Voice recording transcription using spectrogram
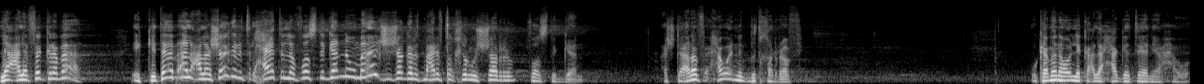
لا على فكرة بقى الكتاب قال على شجرة الحياة اللي في وسط الجنة وما قالش شجرة معرفة الخير والشر في وسط الجنة. عشان تعرفي حواء إنك بتخرفي. وكمان أقول لك على حاجة تانية يا حواء.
